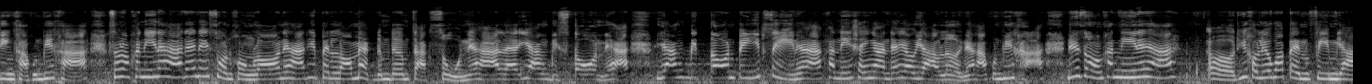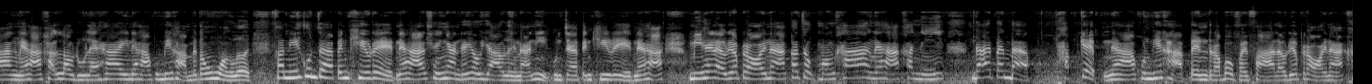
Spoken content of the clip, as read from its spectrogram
ริง ๆ ค่ะคุณพี่ขาสำหรับคันนี้นะคะ ได้ในส่วนของล้อนะคะที่เป็นล้อแม็กเดิมๆจากศูนย์นะคะและยางบิดสโตนนะคะยางบิดโตนปี 24 นะคะคันนี้ใช้งานได้ยาวๆเลยนะคะ คุณพี่ขาในส่วนของคันนี้นะคะเอ่อที่เขาเรียกว่าเป็นฟิล์มยางนะคะเราดูแลให้นะคะคุณพี่ขาไม่ต้องห่วงเลยคันนี้กุญแจเป็นคีเรทนะคะ ใช้งานได้ยาวๆเลยนะนี่กุญแจเป็นคีเรทนะคะ มีให้แล้วเรียบร้อยนะกระจกมองข้างนะคะคันนี้ได้เป็นแบบพับเก็บนะคะคุณพี่ขาเป็นระบบไฟฟ้าแล้วเรียบร้อยนะใค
